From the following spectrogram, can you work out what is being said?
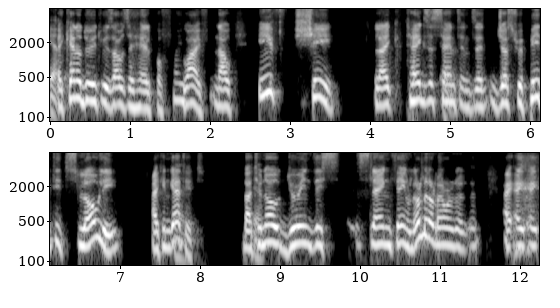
yeah. I cannot do it without the help of my wife. Now, if she like takes a sentence and just repeat it slowly, I can get yeah. it. But you know, during this slang thing, I, I,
